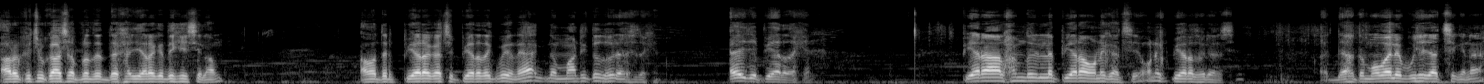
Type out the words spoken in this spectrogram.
আরও কিছু গাছ আপনাদের দেখাই এর আগে দেখিয়েছিলাম। আমাদের পেয়ারা গাছে পেয়ারা দেখবেন একদম মাটিতে ধরে আছে দেখেন। এই যে পেয়ারা দেখেন। পেয়ারা আলহামদুলিল্লাহ পেয়ারা অনেক আছে অনেক পেয়ারা ধরে আছে। দেখা তো মোবাইলে বুঝে যাচ্ছে কিনা।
